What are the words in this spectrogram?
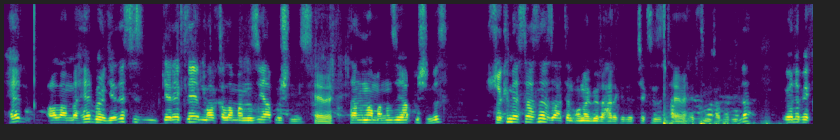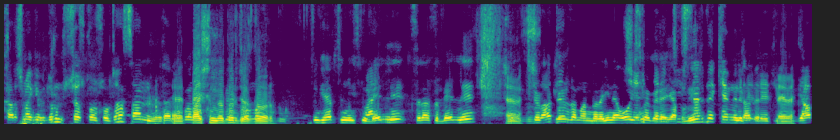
Her alanda, her bölgede siz gerekli markalamanızı yapmışsınız. Evet. Tanımlamanızı yapmışsınız. Söküm esnasında zaten ona göre hareket edeceksiniz tahmin Evet. ettiğim kadarıyla. Öyle bir karışma gibi durum söz konusu olacağını sanmıyorum. Evet. Başında duracağız. Doğru. Çünkü hepsinin ismi Aynen. belli, sırası belli. Evet. Zaten zamanda da yine o isme göre yapılıyor. cinsleri de kendini Tabii. belli ediyor. Evet. Yap,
